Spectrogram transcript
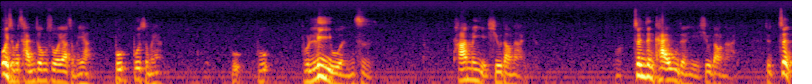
为什么禅宗说要怎么样？不不怎么样？不不不立文字，他们也修到那里了。真正开悟的人也修到那里，就正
